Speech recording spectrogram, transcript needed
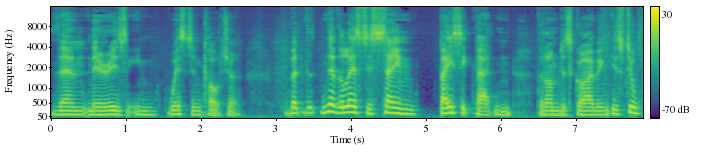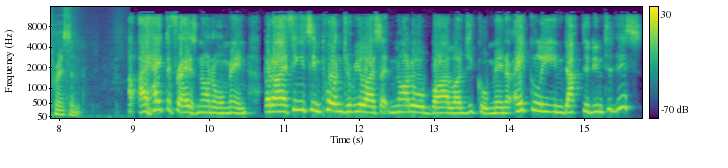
than there is in Western culture. But the, nevertheless, this same basic pattern that I'm describing is still present. I hate the phrase not all men, but I think it's important to realize that not all biological men are equally inducted into this,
